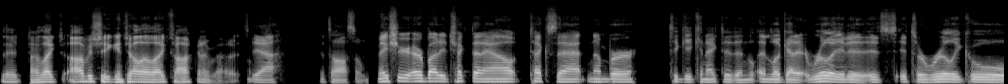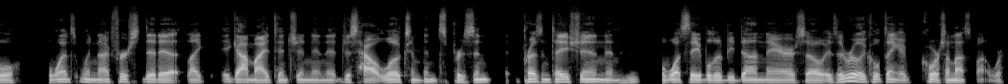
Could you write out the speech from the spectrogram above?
that I like. Obviously, you can tell I like talking about it. Yeah. It's awesome. Make sure everybody check that out. Text that number to get connected and, and look at it. Really, it is. It's it's a really cool. Once when I first did it, like it got my attention and it just how it looks and its present presentation and mm-hmm. what's able to be done there. So it's a really cool thing. Of course, I'm not sponsored.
